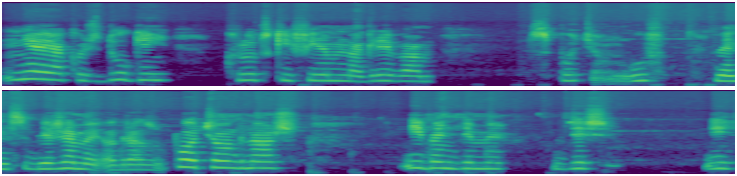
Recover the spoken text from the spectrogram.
nie jakoś długi, krótki film nagrywam z pociągów, więc bierzemy od razu pociąg nasz i będziemy gdzieś i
